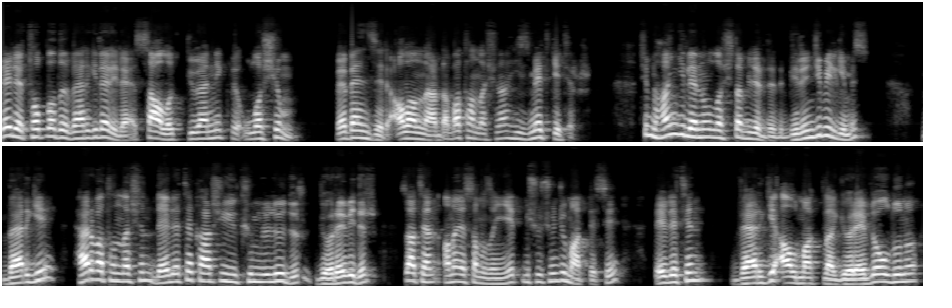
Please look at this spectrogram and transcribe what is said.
Devlet topladığı vergiler ile sağlık, güvenlik ve ulaşım ve benzeri alanlarda vatandaşına hizmet getirir. Şimdi hangilerine ulaşılabilir dedi. Birinci bilgimiz vergi her vatandaşın devlete karşı yükümlülüğüdür, görevidir. Zaten anayasamızın 73. maddesi devletin vergi almakla görevli olduğunu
